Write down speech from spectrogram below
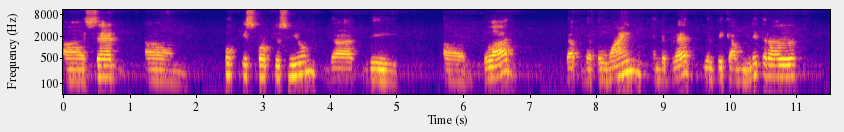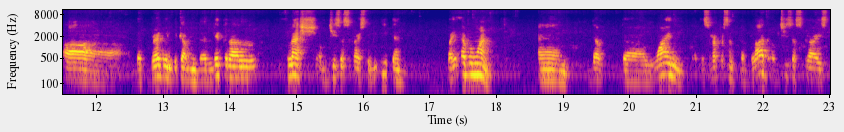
uh, said, um, hoc is corpus meum, that the uh, blood, that, that the wine and the bread will become literal, uh, the bread will become the literal flesh of Jesus Christ to be eaten by everyone. And the, the wine is represent the blood of Jesus Christ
